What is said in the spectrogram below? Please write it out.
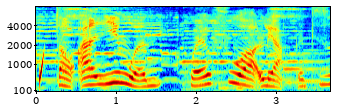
“早安英文”，回复两个字，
